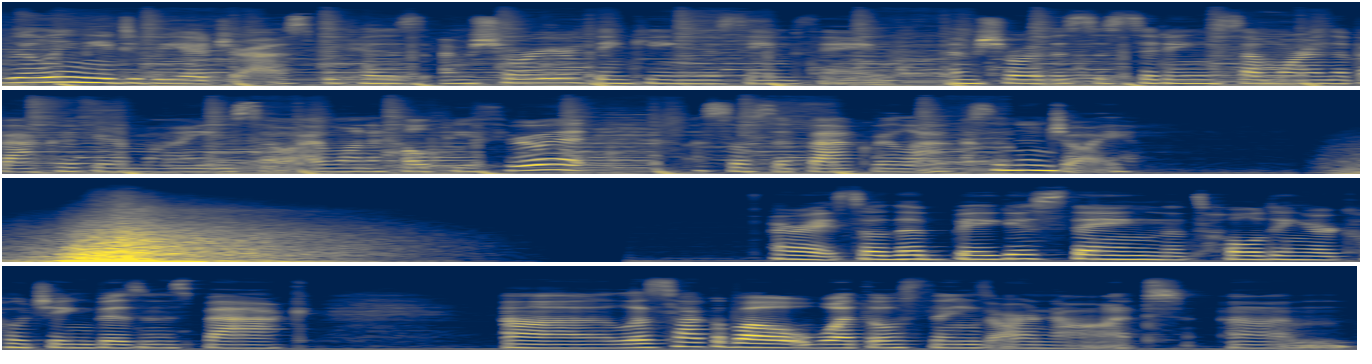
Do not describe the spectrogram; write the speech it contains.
really need to be addressed because I'm sure you're thinking the same thing. I'm sure this is sitting somewhere in the back of your mind, so I want to help you through it. So sit back, relax, and enjoy. All right, so the biggest thing that's holding your coaching business back, uh, let's talk about what those things are not. Um,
